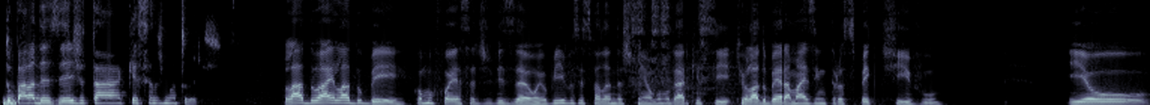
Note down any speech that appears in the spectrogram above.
do Bala Desejo tá aquecendo os motores. Lado A e lado B, como foi essa divisão? Eu vi vocês falando, acho que em algum lugar, que, esse, que o lado B era mais introspectivo. E eu.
